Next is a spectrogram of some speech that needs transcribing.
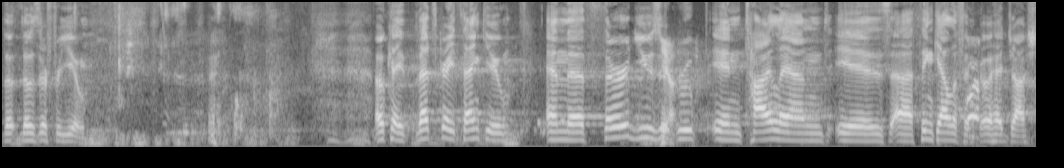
Th- th- those are for you. okay, that's great. Thank you. And the third user Yeah. group in Thailand is uh, Think Elephant. Go ahead, Josh.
